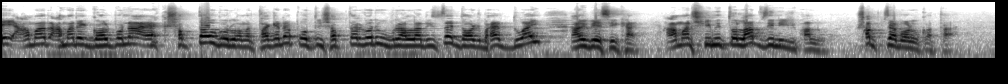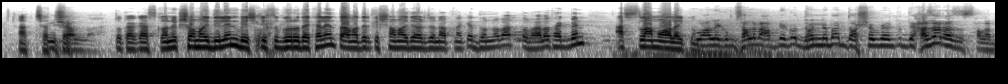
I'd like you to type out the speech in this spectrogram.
এই আমার আমার এই গল্প না এক সপ্তাহ গরু আমার থাকে না প্রতি সপ্তাহের গরু উপর আল্লাহর ইচ্ছায় দশ ভাইয়ের দুয়াই আমি বেশি খাই। আমার সীমিত লাভ জিনিস ভালো সবচেয়ে বড় কথা। আচ্ছা আচ্ছা। ইনশাল্লাহ। তো কাকা আজকে অনেক সময় দিলেন বেশ কিছু গরু দেখালেন তো আমাদেরকে সময় দেওয়ার জন্য আপনাকে ধন্যবাদ। তো ভালো থাকবেন। আসসালামু আলাইকুম। ওয়ালাইকুম সালাম আপনাকে ধন্যবাদ। দর্শকদের প্রতি হাজার হাজার সালাম।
